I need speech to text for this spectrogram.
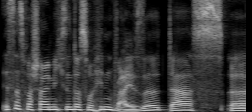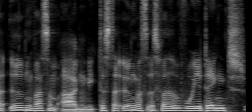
ist das wahrscheinlich, sind das so Hinweise, dass äh, irgendwas im Argen liegt, dass da irgendwas ist, wo ihr denkt,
